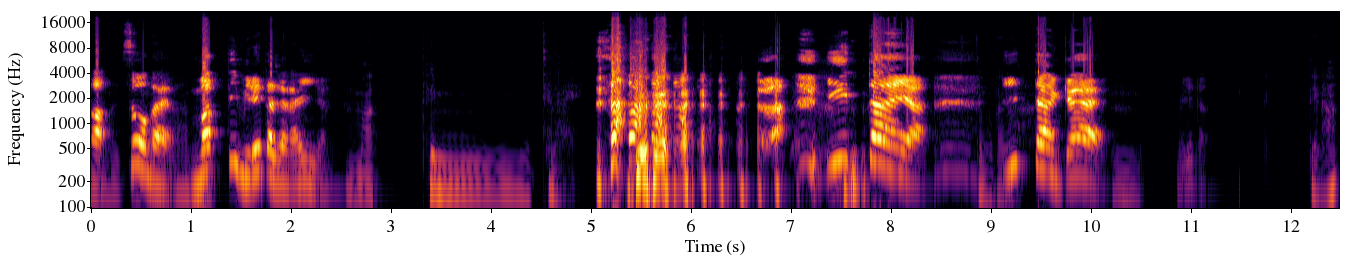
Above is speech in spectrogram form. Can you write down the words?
あそうなんや。待って見れたじゃないんや。待って見てない。いったんや。行ったいったんかい。うん、見れたでな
